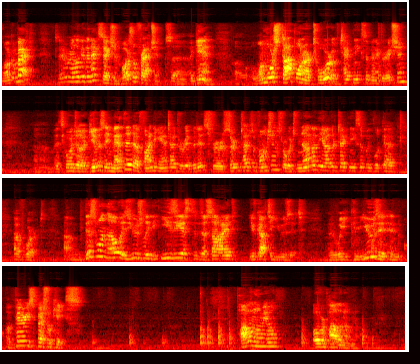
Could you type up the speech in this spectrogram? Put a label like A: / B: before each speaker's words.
A: welcome back. Today we're going to look at the next section, partial fractions. Uh, again, uh, one more stop on our tour of techniques of integration. Um, it's going to give us a method of finding antiderivatives for certain types of functions for which none of the other techniques that we've looked at have worked. Um, this one, though, is usually the easiest to decide you've got to use it. Uh, we can use it in a very special case. Polynomial over polynomial.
